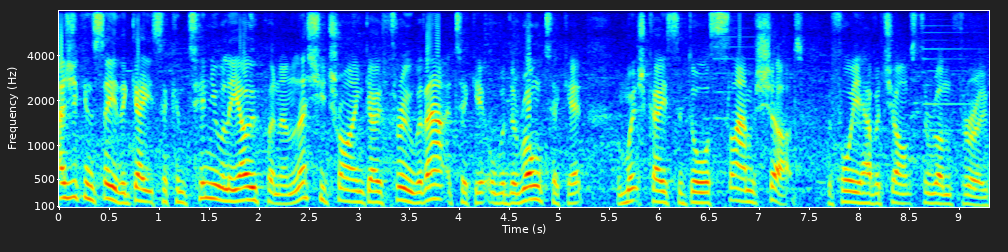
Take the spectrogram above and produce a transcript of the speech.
As you can see, the gates are continually open unless you try and go through without a ticket or with the wrong ticket, in which case the doors slam shut before you have a chance to run through.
